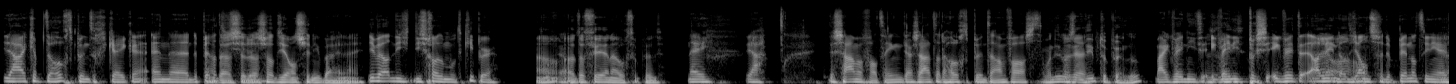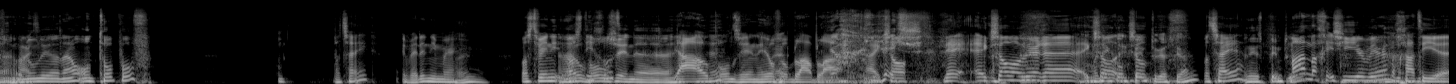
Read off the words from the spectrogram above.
Ja, ik heb de hoogtepunten gekeken. En eh, de Ja, penalty... daar, daar zat Jansen niet bij, nee. Jawel, die, die schoot hem op de keeper. Oh, Ja. oh, dat vind jij een hoogtepunt. Nee, ja. De samenvatting, daar zaten de hoogtepunten aan vast. Maar dit was een dieptepunt, hoor. Maar ik weet niet, ik weet niet precies. Ik weet alleen Ja, dat Jansen de penalty niet heeft Ja, hoe gemaakt. noemde je dat nou? On top of? Wat zei ik? Ik weet het niet meer. Nee. Was het weer niet, was goed? onzin. eh, Ja, hoop hè? onzin, heel veel bla bla. Ja, Ja, ik zal, nee, ik zal wel weer. eh, ik zal, komt ik zal, terug, ja? wat zei je? Wanneer is Pim terug? Maandag is hij hier weer. Dan gaat hij,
